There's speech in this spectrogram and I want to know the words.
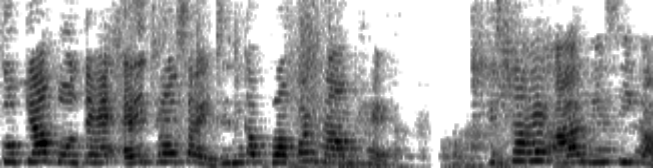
को क्या बोलते हैं? एरिथ्रोसाइट इनका प्रॉपर नाम है। किसका है? आरबीसी का।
